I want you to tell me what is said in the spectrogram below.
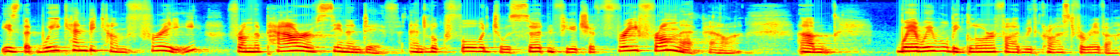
is that we can become free from the power of sin and death and look forward to a certain future free from that power, um, where we will be glorified with Christ forever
